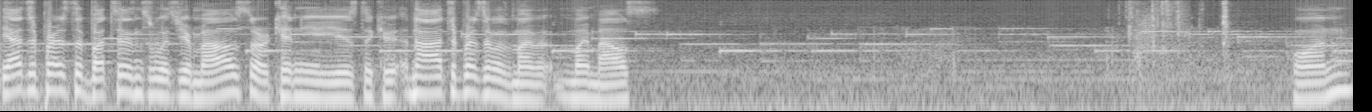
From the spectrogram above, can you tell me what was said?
You have to press the buttons with your mouse or can you use the... No, I have to press it with my, my mouse. One.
